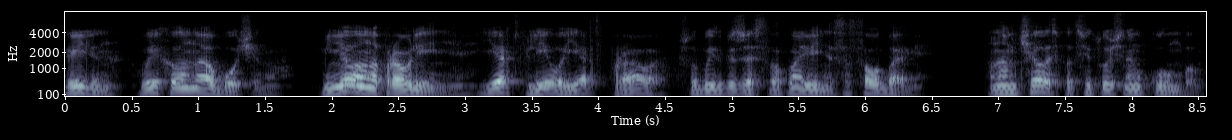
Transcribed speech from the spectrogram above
Эйлин выехала на обочину. Меняла направление. Ярд влево, ярд вправо, чтобы избежать столкновения со столбами. Она мчалась по цветочным клумбам,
